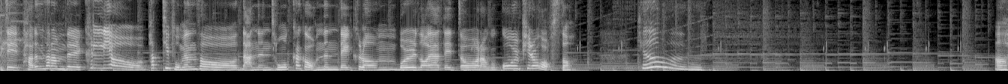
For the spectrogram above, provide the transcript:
이제 다른 사람들 클리어 파티 보면서 나는 정옥화가 없는데 그럼 뭘 넣어야 되죠 라고 꼬울 필요가 없어 휴 아,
